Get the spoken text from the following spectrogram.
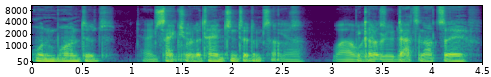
unwanted Attention, sexual attention to themselves. Yeah. Wow. Because that's not safe.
